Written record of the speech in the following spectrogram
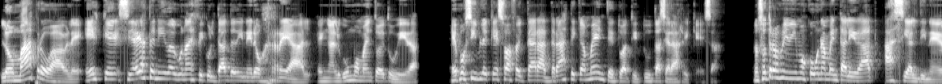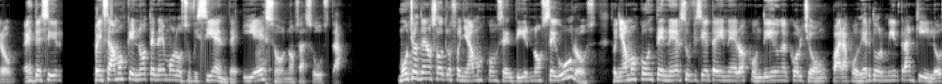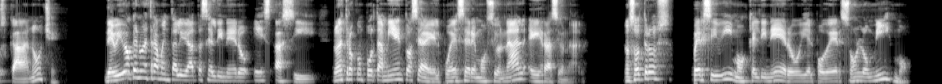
Lo más probable es que si hayas tenido alguna dificultad de dinero real en algún momento de tu vida, es posible que eso afectara drásticamente tu actitud hacia la riqueza. Nosotros vivimos con una mentalidad hacia el dinero, es decir, Pensamos que no tenemos lo suficiente y eso nos asusta. Muchos de nosotros soñamos con sentirnos seguros, soñamos con tener suficiente dinero escondido en el colchón para poder dormir tranquilos cada noche. Debido a que nuestra mentalidad hacia el dinero es así, nuestro comportamiento hacia él puede ser emocional e irracional. Nosotros percibimos que el dinero y el poder son lo mismo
